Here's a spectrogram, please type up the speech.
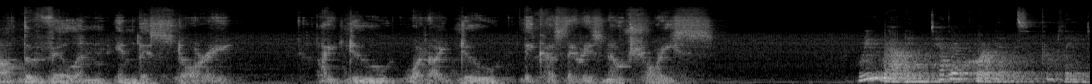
Not the villain in this story. I do what I do because there is no choice. Rerouting tether coordinates complete.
